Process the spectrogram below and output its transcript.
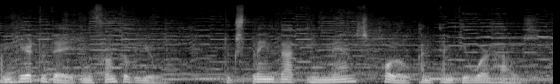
I'm here today in front of you to explain that immense, hollow, and empty warehouse.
